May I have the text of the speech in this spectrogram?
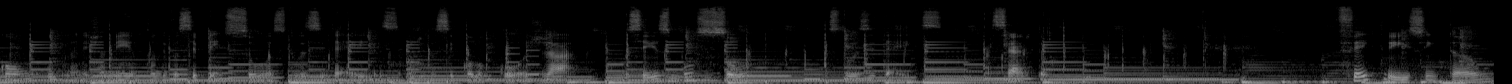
com o planejamento, onde você pensou as suas ideias, onde você colocou já, você esboçou as suas ideias certo? Feito isso, então,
